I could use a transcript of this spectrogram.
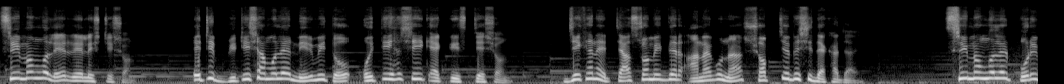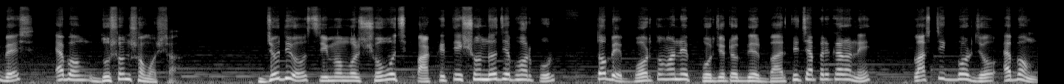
শ্রীমঙ্গলের রেল স্টেশন। এটি ব্রিটিশ আমলে নির্মিত ঐতিহাসিক একটি স্টেশন, যেখানে চা শ্রমিকদের আনাগোনা সবচেয়ে বেশি দেখা যায়। শ্রীমঙ্গলের পরিবেশ এবং দূষণ সমস্যা। যদিও শ্রীমঙ্গল সবুজ প্রাকৃতিক সৌন্দর্যে ভরপুর, তবে বর্তমানে পর্যটকদের বাড়তি চাপের কারণে প্লাস্টিক বর্জ্য এবং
